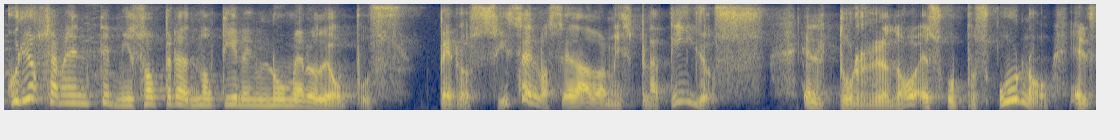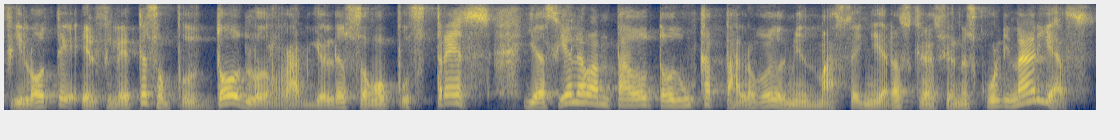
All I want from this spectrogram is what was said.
Curiosamente mis óperas no tienen número de opus, pero sí se los he dado a mis platillos. El turredó es opus 1, el filote, el filete es opus 2, los ravioles son opus 3, y así he levantado todo un catálogo de mis más señeras creaciones culinarias.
